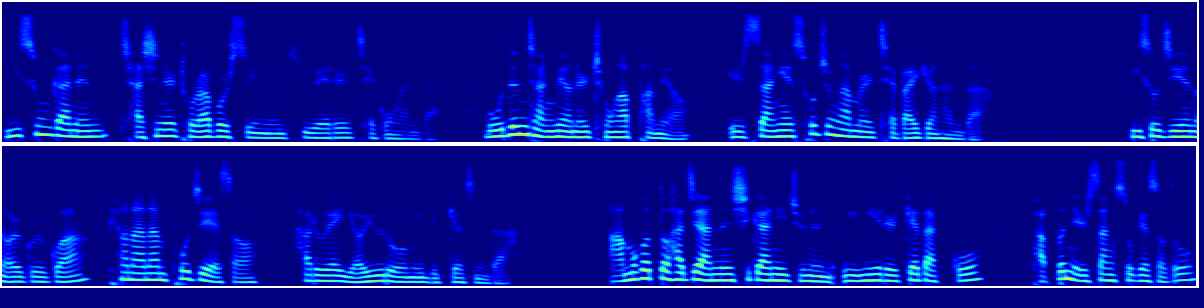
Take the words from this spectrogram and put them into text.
이 순간은 자신을 돌아볼 수 있는 기회를 제공한다. 모든 장면을 종합하며 일상의 소중함을 재발견한다. 미소 지은 얼굴과 편안한 포즈에서 하루의 여유로움이 느껴진다. 아무것도 하지 않는 시간이 주는 의미를 깨닫고 바쁜 일상 속에서도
